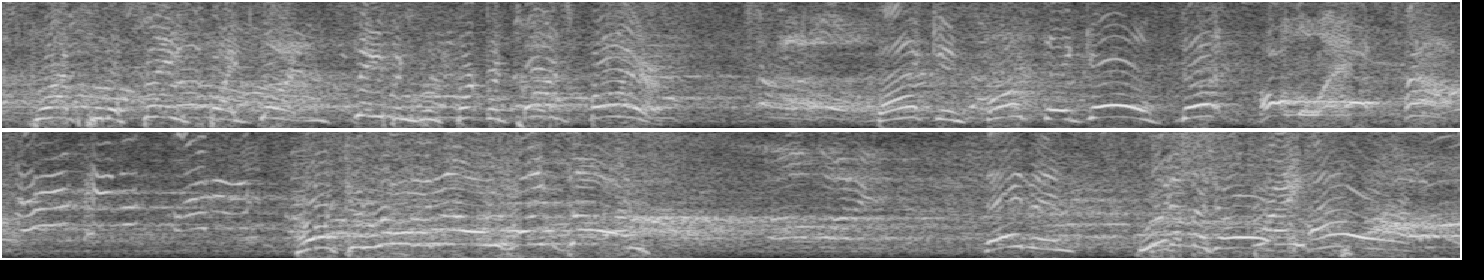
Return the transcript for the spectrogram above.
Slap to the face by Dutton. Sabin re- returns fire. Back and forth they go. Dutton all the way up top. Of. Hurricanrana, no, he hangs on. Sabin. Look with at the show strength. Power.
